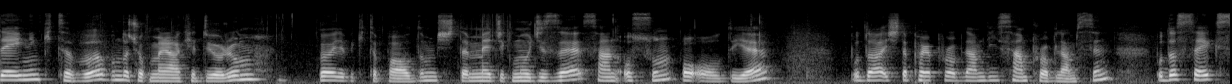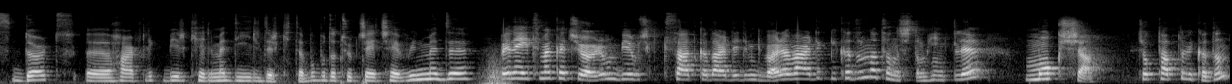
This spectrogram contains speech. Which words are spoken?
Day'nin kitabı. Bunu da çok merak ediyorum. Böyle bir kitap aldım. İşte Magic Mucize sen osun o ol diye. Bu da işte para problem değil sen problemsin. Bu da Sex 4 e, harflik bir kelime değildir kitabı. Bu da Türkçe'ye çevrilmedi. Ben eğitime kaçıyorum. 1,5-2 saat kadar dediğim gibi ara verdik. Bir kadınla tanıştım Hintli. Moksha. Çok tatlı bir kadın.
